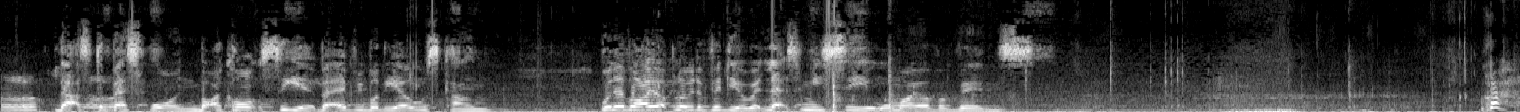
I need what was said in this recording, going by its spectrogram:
Uh, That's the best one, but I can't see it, but everybody else can. Whenever I upload a video, it lets me see all my other vids.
